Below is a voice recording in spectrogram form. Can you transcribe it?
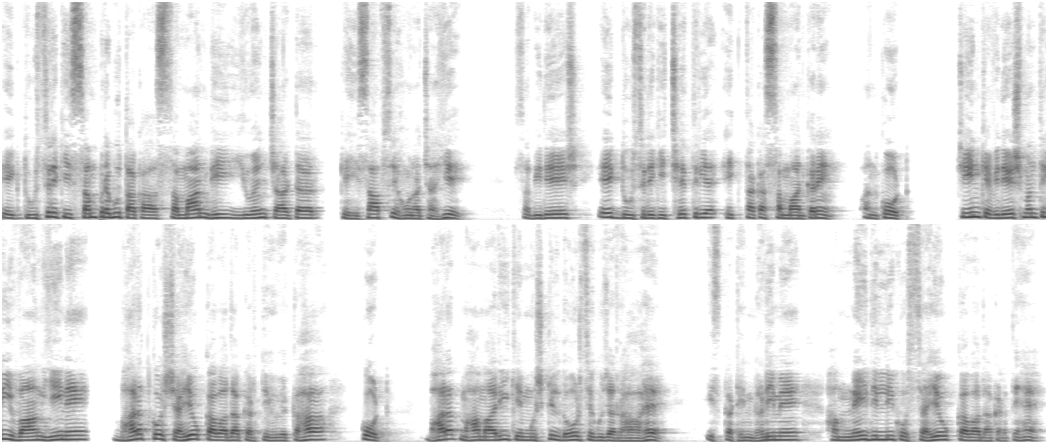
एक दूसरे की संप्रभुता का सम्मान भी यूएन चार्टर के हिसाब से होना चाहिए। सभी देश एक दूसरे की क्षेत्रीय एकता का सम्मान करें अनकोट चीन के विदेश मंत्री वांग यी ने भारत को सहयोग का वादा करते हुए कहा कोट भारत महामारी के मुश्किल दौर से गुजर रहा है। इस कठिन घड़ी में हम नई दिल्ली को सहयोग का वादा करते हैं।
